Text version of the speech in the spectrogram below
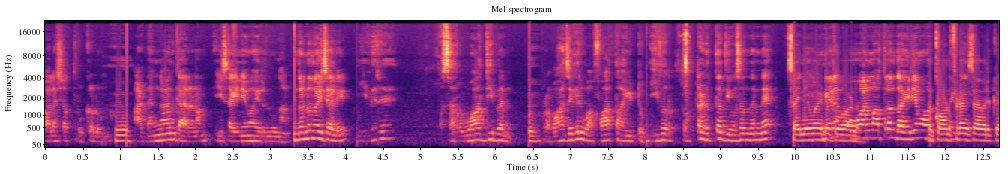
പല ശത്രുക്കളും അടങ്ങാൻ കാരണം ഈ സൈന്യമായിരുന്നു എന്നാണ്. എന്തുകൊണ്ടെന്ന് വെച്ചാൽ ഇവർ സർവാധിപൻ പ്രവാചകർ വഫാത്തായിട്ടും ഇവർ തൊട്ടടുത്ത ദിവസം തന്നെ സൈന്യവുമായിട്ട് പോവാൻ മാത്രം ധൈര്യം കോൺഫിഡൻസ് അവർക്ക്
